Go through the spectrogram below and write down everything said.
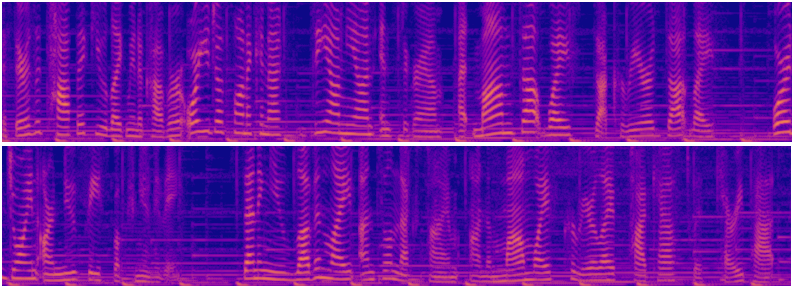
If there is a topic you would like me to cover or you just want to connect, DM me on Instagram at mom.wife.career.life or join our new Facebook community. Sending you love and light until next time on the Mom Wife Career Life podcast with Kerri Pat.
